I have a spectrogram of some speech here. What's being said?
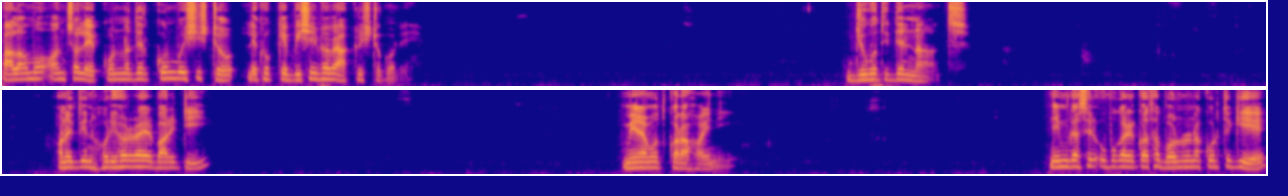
পালাম অঞ্চলে কন্যাদের কোন বৈশিষ্ট্য লেখককে বিশেষভাবে আকৃষ্ট করে? যুবতীদের নাচ। অনেকদিন হরিহর রায়ের বাড়িটি মেরামত করা হয়নি। নিম গাছের উপকারের কথা বর্ণনা করতে গিয়ে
